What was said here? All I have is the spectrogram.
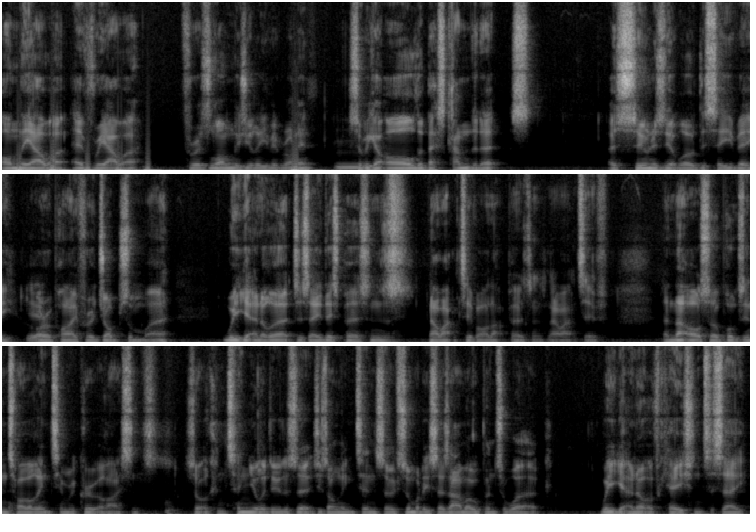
on the hour every hour for as long as you leave it running. So we mm. get all the best candidates as soon as you upload the CV Yeah. or apply for a job somewhere. We get an alert to say this person's now active or that person's now active. And that also plugs into our LinkedIn recruiter license. So it'll continually do the searches on LinkedIn. So if somebody says, I'm open to work, we get a notification to say,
